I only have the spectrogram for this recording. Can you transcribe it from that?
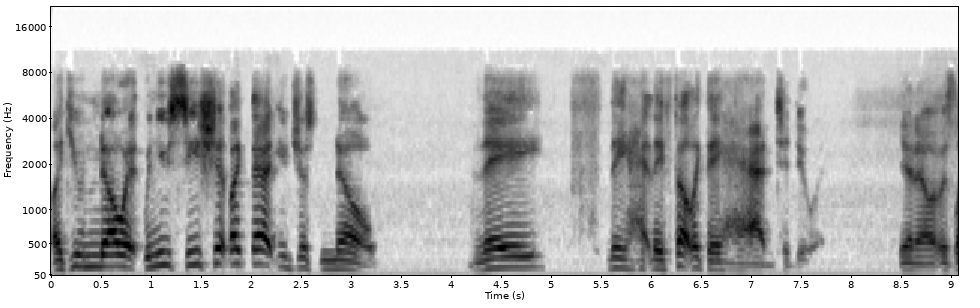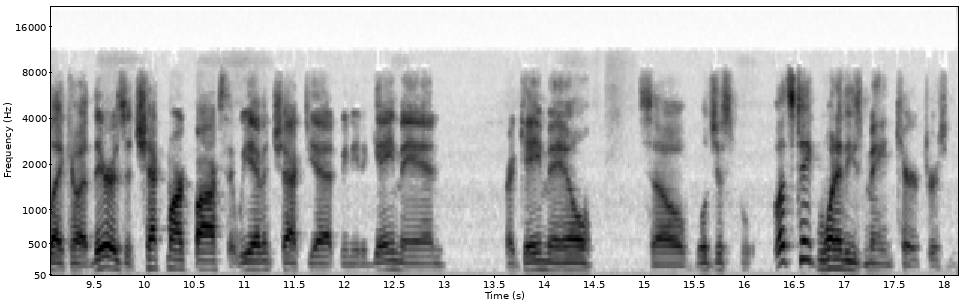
like you know it when you see shit like that. You just know they they they felt like they had to do it. You know, it was like uh, there is a check mark box that we haven't checked yet. We need a gay man or a gay male. So we'll just let's take one of these main characters and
